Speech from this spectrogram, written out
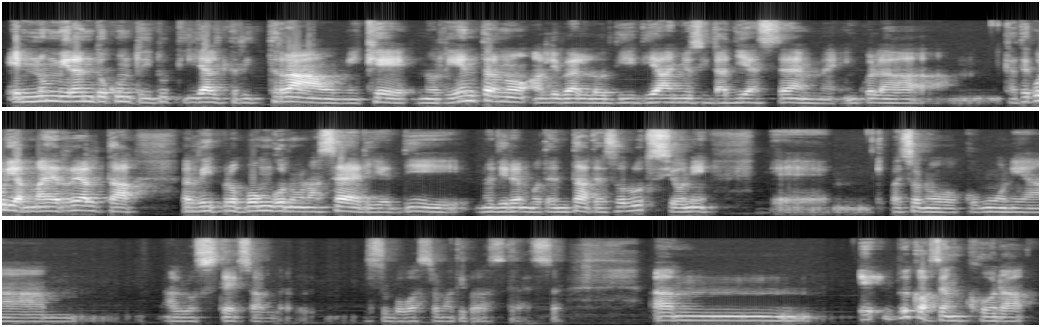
e non mi rendo conto di tutti gli altri traumi che non rientrano a livello di diagnosi da DSM in quella categoria, ma in realtà ripropongono una serie di, noi diremmo, tentate soluzioni eh, che poi sono comuni a, allo stesso, al disturbo post-traumatico da stress. Um, e due cose ancora.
